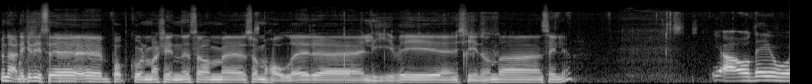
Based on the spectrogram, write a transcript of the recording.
Men er det ikke disse eh, popkornmaskinene som, eh, som holder eh, livet i kinoen da, Silje? Ja, og det er jo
